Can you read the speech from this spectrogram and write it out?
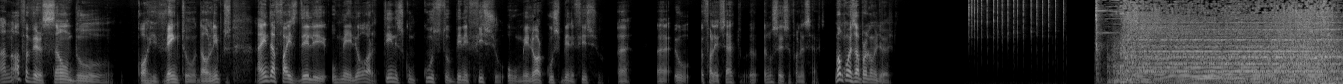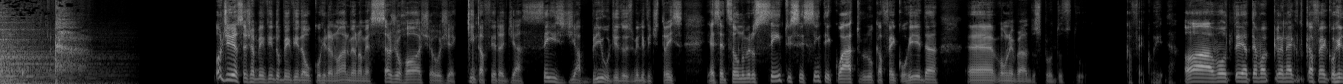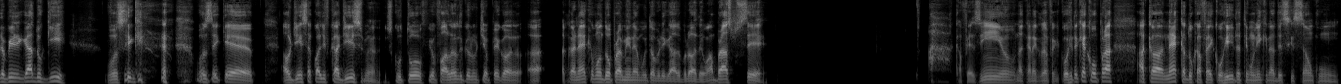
A nova versão do Corre Vento da Olímpicos ainda faz dele o melhor tênis com custo-benefício, ou o melhor custo-benefício. É, é, eu, eu falei certo? Eu, eu não sei se eu falei certo. Vamos começar o programa de hoje. Dia, seja bem-vindo ou bem-vinda ao Corrida no Ar. Meu nome é Sérgio Rocha. Hoje é quinta-feira, dia 6 de abril de 2023. E essa é a edição número 164 do Café e Corrida. É, vamos lembrar dos produtos do Café e Corrida. Ó, oh, voltei até uma caneca do Café e Corrida. Obrigado, Gui. Você que, você que é audiência qualificadíssima, escutou Fio falando que eu não tinha pego a, a, a caneca, mandou para mim, né? Muito obrigado, brother. Um abraço para você. Ah, cafezinho na caneca do Café e Corrida. Quer comprar a caneca do Café e Corrida? Tem um link na descrição com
